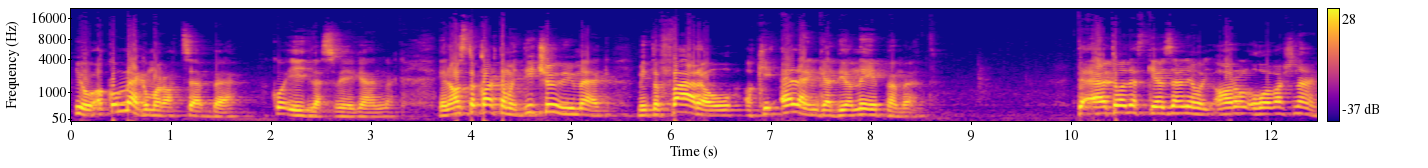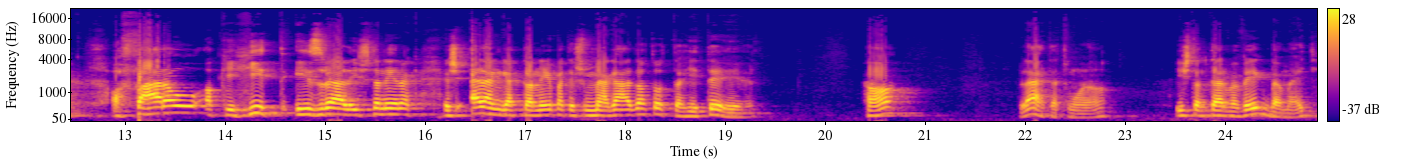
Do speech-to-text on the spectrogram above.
Jó, akkor megmaradsz ebbe. Akkor így lesz vége ennek. Én azt akartam, hogy dicsőülj meg, mint a fáraó, aki elengedi a népemet. Te el tudod ezt képzelni, hogy arról olvasnánk? A fáraó, aki hit Izrael istenének, és elengedte a népet, és megáldatott a hitéért. Ha? Lehetett volna. Isten terve végbe megy,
